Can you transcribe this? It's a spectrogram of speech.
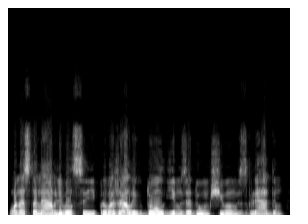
он останавливался и провожал их долгим задумчивым взглядом —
